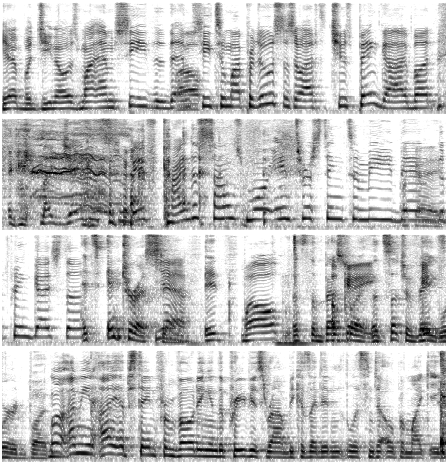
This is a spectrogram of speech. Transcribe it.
yeah, but Gino is my MC, the, the Well- MC to my producer, so I have to choose Pink Guy. But like Jaden Smith kind of sounds more interesting to me than Okay. the Pink Guy stuff. It's interesting. yeah. It well, That's the best Okay, way. That's such a vague it's- word, but Well, I mean, I abstained from voting in the previous round because I didn't listen to Open Mike Eagle.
